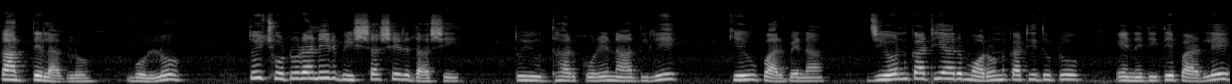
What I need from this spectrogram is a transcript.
কাঁদতে লাগল। বলল, তুই ছোট রানীর বিশ্বাসের দাসী। তুই উদ্ধার করে না দিলে কেউ পারবে না। জীবন কাঠি আর মরণ কাঠি দুটো এনে দিতে পারলে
